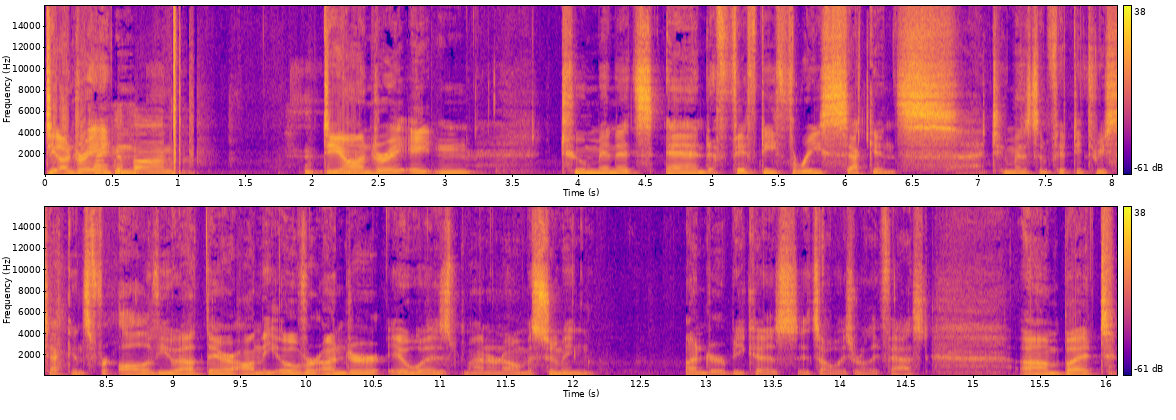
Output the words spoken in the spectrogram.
DeAndre Ayton. DeAndre Ayton, two minutes and 53 seconds. Two minutes and 53 seconds for all of you out there on the over under. It was, I don't know, I'm assuming under because it's always really fast. Um, but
